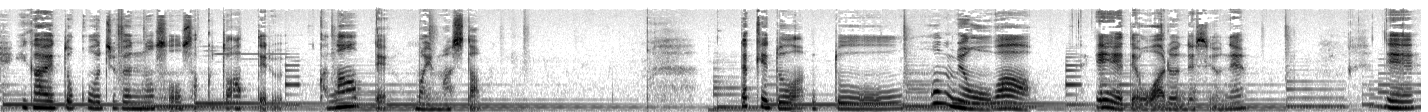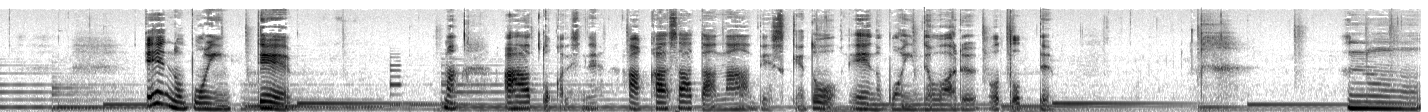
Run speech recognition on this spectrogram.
意外とこう自分の創作と合ってるかなって思いました。だけどと本名は A で終わるんですよね。で A の母音ってまあ「あ」とかですね「あかさたな」ですけど A の母音で終わる音って。あの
